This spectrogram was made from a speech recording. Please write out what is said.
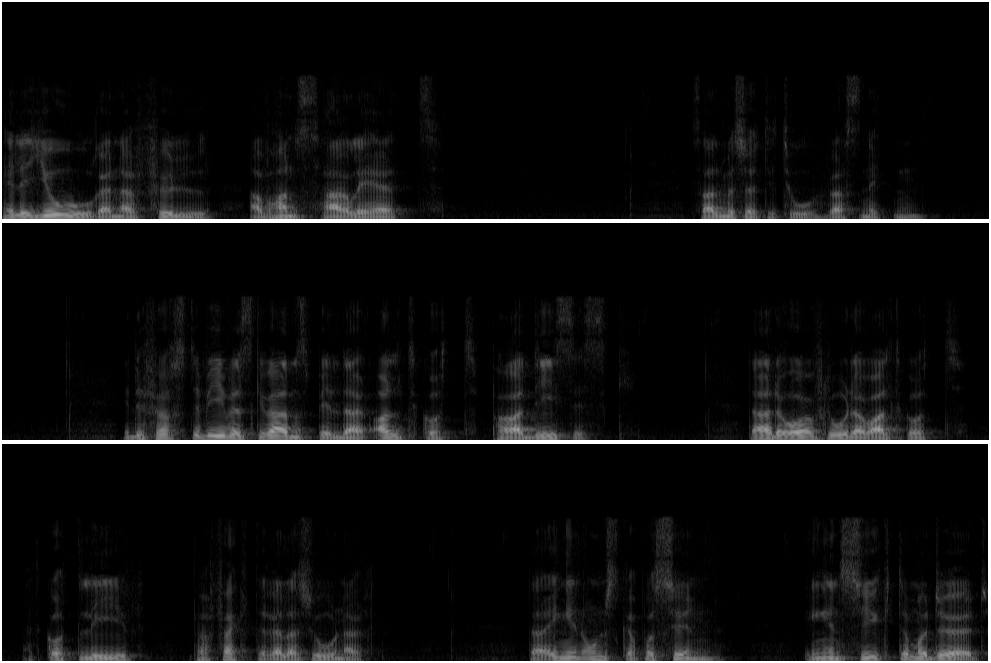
Hele jorden er full av Hans herlighet. Salme 72, vers 19. I det første bibelske verdensbildet er alt godt paradisisk. Der er det overflod av alt godt, et godt liv, perfekte relasjoner, det er ingen ondskap og synd, ingen sykdom og død,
